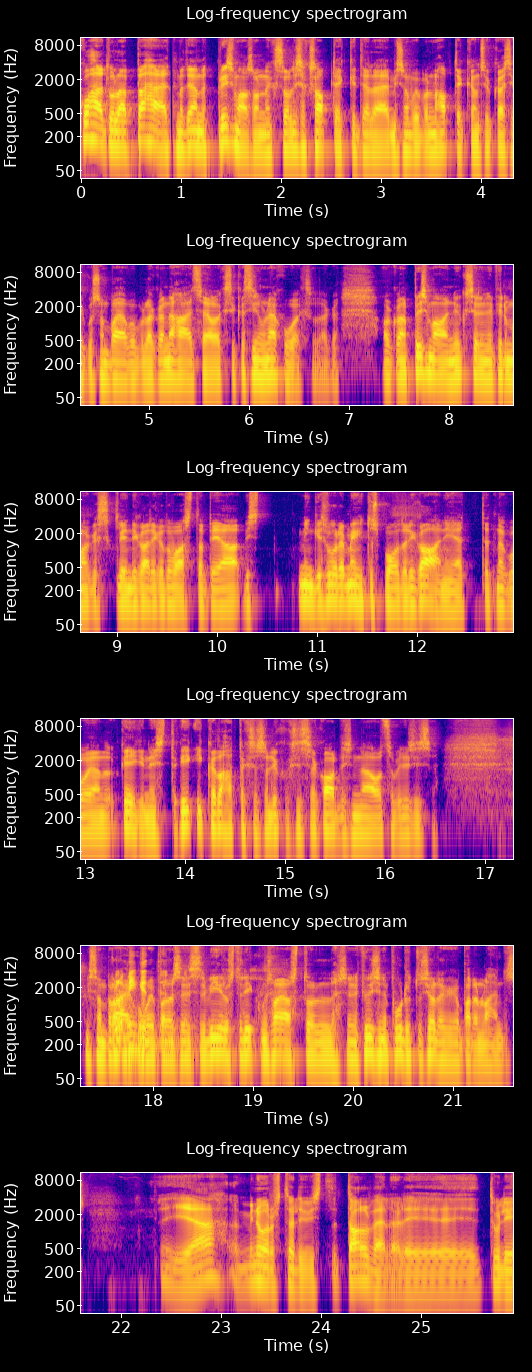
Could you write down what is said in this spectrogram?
kohe tuleb pähe, et ma tean, et Prismas on, eks ole, lisaks apteekidele, mis on võib-olla noh, apteek on sihuke asi, kus on vaja võib-olla ka näha, et see oleks ikka sinu nägu, eks ole, aga. aga Prisma on üks selline firma, kes kliendikaardiga tuvastab ja vist mingi suurem ehituspood oli ka, nii et, et nagu keegi neist ikka tahetakse, sa lükkaksid selle kaardi sinna otsapidi sisse. mis on praegu mingit... võib-olla sellisel viiruste liikumise ajastul selline füüsiline puudutus ei ole kõige parem lahendus. Jah, minu arust oli vist talvel oli, tuli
